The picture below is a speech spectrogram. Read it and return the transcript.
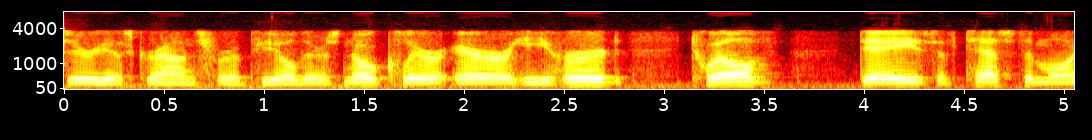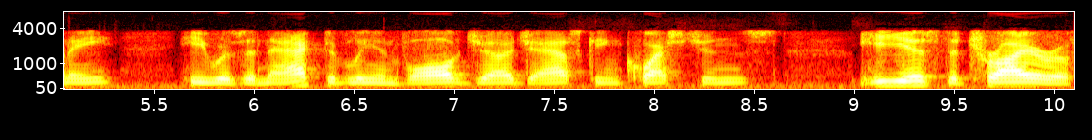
serious grounds for appeal. There's no clear error. He heard 12 days of testimony. He was an actively involved judge asking questions. He is the trier of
